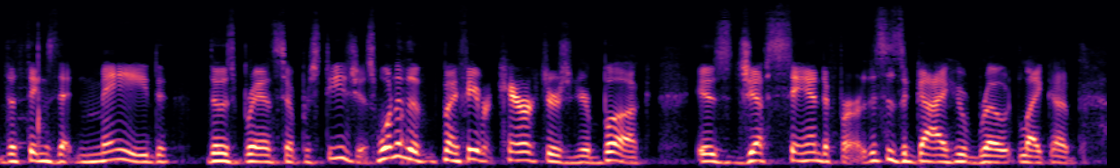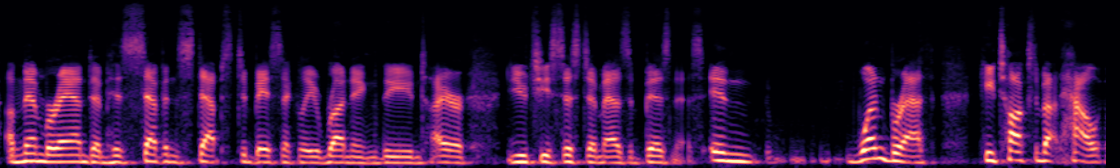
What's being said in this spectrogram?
the things that made those brands so prestigious. One of the my favorite characters in your book is Jeff Sandefer. This is a guy who wrote like a, a memorandum, his seven steps to basically running the entire UT system as a business. In one breath, he talks about how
